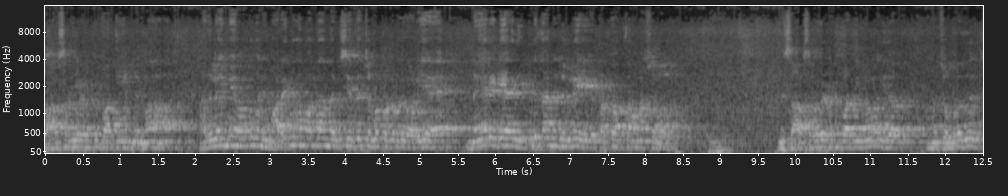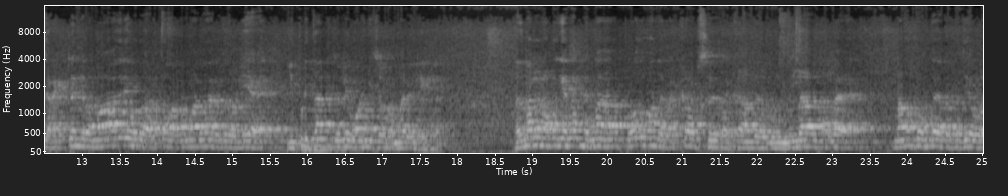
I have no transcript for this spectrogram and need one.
சாஸ்திரங்கள் எடுத்து பார்த்தீங்கன்னு சொன்னால் அதுலேயுமே வந்து கொஞ்சம் மறைமுகமாக தான் அந்த விஷயத்தை சொல்லப்பட்டிருக்க வழிய நேரடியாக இது இப்படித்தானே சொல்லி பட்டவர்த்தமாக சொல்லலாம் இந்த சாஸ்திரத்தை எடுத்து பார்த்தீங்கன்னா இதை நம்ம சொல்கிறது கரெக்டுங்கிற மாதிரி ஒரு அர்த்தம் வர்ற மாதிரி தான் இருக்கிற வழிய இப்படித்தானே சொல்லி வாங்கி சொல்கிற மாதிரி இல்லைங்களா அதனால நமக்கு என்னன்னு சொன்னால் போதுமான ரெக்கார்ட்ஸு ரெக்கா அந்த இல்லாததுனால நமக்கு வந்து அதை பற்றி ஒரு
